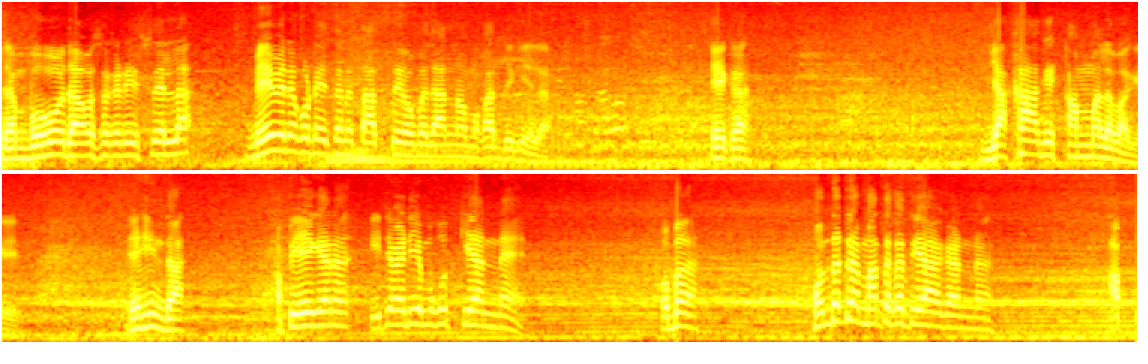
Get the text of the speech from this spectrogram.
දැන් බොහෝ දවසකට ඉස්සෙල්ලා මේ වෙනකොට එතන තත්ත්වය ඔබ දන්නවා මොකද්ද කියලා. ඒක යකාගේ කම්මල වගේ. එහින්දා අපි ඒ ගැන ඊට වැඩිය මුකුත් කියන්නේ ඔබ හොඳට මතක තියාගන්න අප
